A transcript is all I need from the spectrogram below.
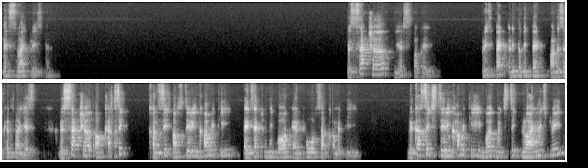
Next slide, please. The structure, yes, okay. Please back a little bit back on the second slide, yes. The structure of CASIC consists of steering committee, executive board, and four subcommittee. The CASIC steering committee work with six line ministry,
